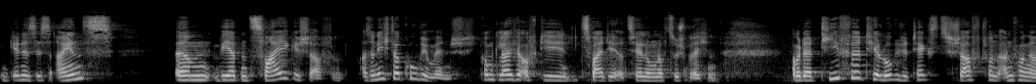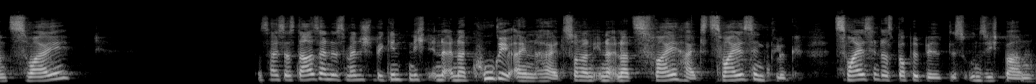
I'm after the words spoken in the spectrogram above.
in Genesis 1 ähm, werden zwei geschaffen. Also nicht der Kugelmensch. Ich komme gleich auf die zweite Erzählung noch zu sprechen. Aber der tiefe theologische Text schafft von Anfang an zwei. Das heißt, das Dasein des Menschen beginnt nicht in einer Kugeleinheit, sondern in einer Zweiheit. Zwei sind Glück. Zwei sind das Doppelbild des Unsichtbaren.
